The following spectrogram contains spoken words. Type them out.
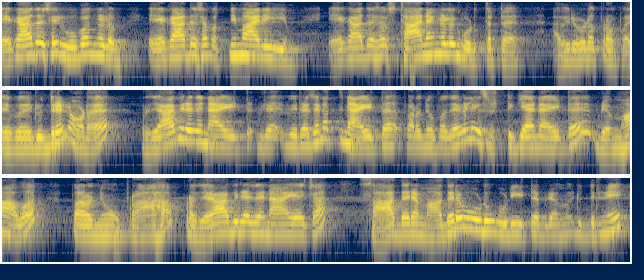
ഏകാദശ രൂപങ്ങളും ഏകാദശ പത്നിമാരെയും ഏകാദശ സ്ഥാനങ്ങളും കൊടുത്തിട്ട് അവരോട് രുദ്രനോട് പ്രജാവിരതനായിട്ട് വിര- വിരചനത്തിനായിട്ട് പറഞ്ഞു പ്രജകളെ സൃഷ്ടിക്കാനായിട്ട് ബ്രഹ്മാവ് പറഞ്ഞു. പ്രാഹ പ്രജാവിരജനായ സാദരം ആദരവോട് കൂടിയിട്ട് ബ്രഹ്മ രുദ്രനെ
